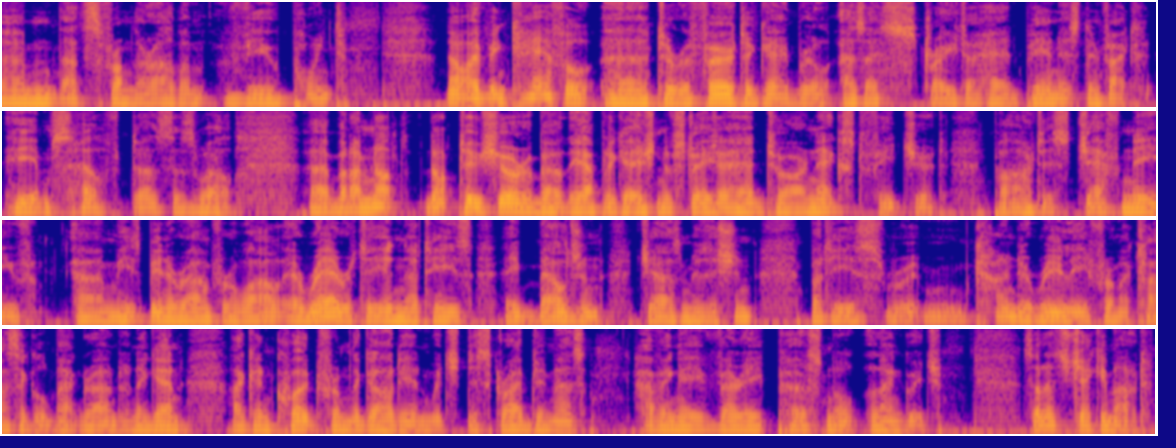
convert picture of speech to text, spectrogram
Um, that's from their album Viewpoint. Now, I've been careful uh, to refer to Gabriel as a straight ahead pianist. In fact, he himself does as well. Uh, but I'm not, not too sure about the application of straight ahead to our next featured artist, Jef Neve. Um, he's been around for a while, a rarity in that he's a Belgian jazz musician, but he's re- kind of really from a classical background. And again, I can quote from The Guardian, which described him as having a very personal language. So let's check him out.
